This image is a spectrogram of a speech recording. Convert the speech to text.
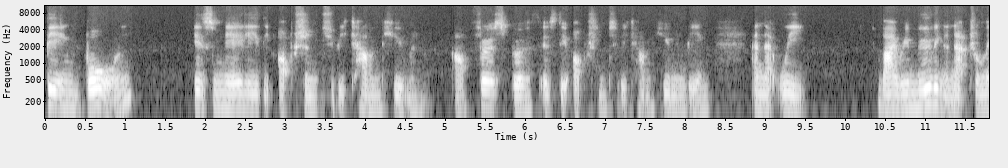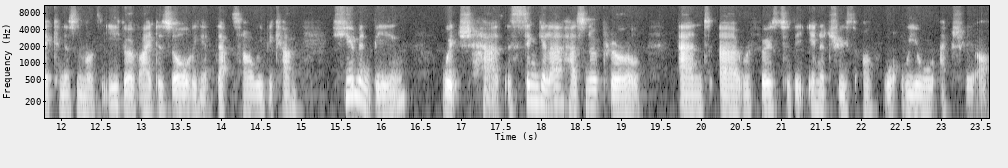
being born is merely the option to become human. Our first birth is the option to become human being, and that we, by removing the natural mechanism of the ego, by dissolving it, that's how we become human being, which has a singular, has no plural, and uh, refers to the inner truth of what we all actually are.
